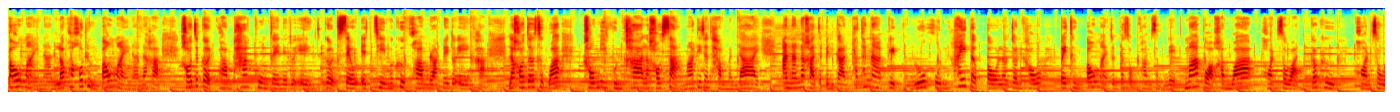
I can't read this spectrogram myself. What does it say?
เป้าหมายนั้น แล้วพอเขาถึงเป้าหมายนั้นนะคะเขาจะเกิดความภาคภูมิใจในตัวเอง เกิดเซลล์เอสทีมก็คือความรักในตัวเองค่ะ แล้วเขาจะรู้สึกว่าเขามีคุณค่าและเขาสามารถที่จะทำมันได้ อันนั้นนะคะจะเป็นการพัฒนากลิดของลูกคุณให้เติบโตแล้วจนเขาไปถึงเป้าหมายจนประสบความสำเร็จ มากกว่าคำว่าพรสวรรค์ก็คือพรแสว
